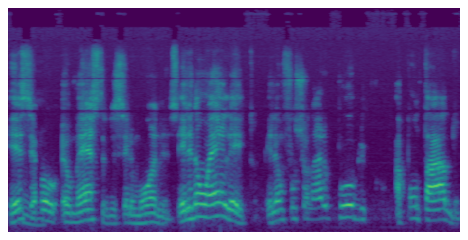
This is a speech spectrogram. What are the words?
Esse uhum. É, o, é, o, mestre de cerimônias. Ele não é eleito, ele é um funcionário público apontado.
